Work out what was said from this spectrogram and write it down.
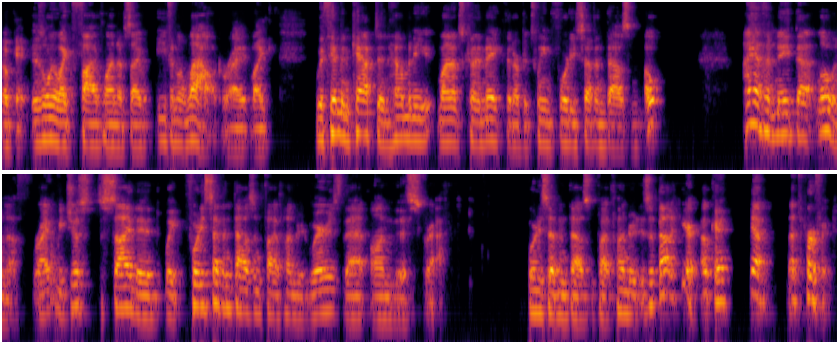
Okay, there's only like five lineups I've even allowed, right? Like with him and captain, how many lineups can I make that are between 47,000? Oh, I haven't made that low enough, right? We just decided, wait, 47,500. Where is that on this graph? 47,500 is about here. Okay, yeah, that's perfect.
